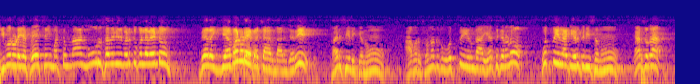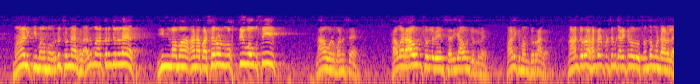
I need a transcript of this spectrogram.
இவருடைய பேச்சை மட்டும்தான் நூறு சதவீதம் எடுத்துக்கொள்ள வேண்டும். வேற எவனுடைய பேச்சா இருந்தாலும் சரி பரிசீலிக்கணும். அவர் சொன்னதுக்கு ஒத்து இருந்தா ஏத்துக்கிறனும் ஒத்து இல்லாட்டி எடுத்து வீசணும். யார் சொல்ற? மாளிகி மாமா அவர்கள் சொன்னார்கள். அது மாத்திரம் சொல்லல. இன்னமா ஆனா பஷருன் உக்தி நான் ஒரு மனுஷன். தவறாவும் சொல்லுவேன் சரியாவும் சொல்லுவேன். மாலிக் இமாம் சொல்றாங்க. நான் சொல்றேன் ஹண்ட்ரட் பர்சன்ட் கரெக்ட்னு ஒரு சொந்தம் கொண்டாடல.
